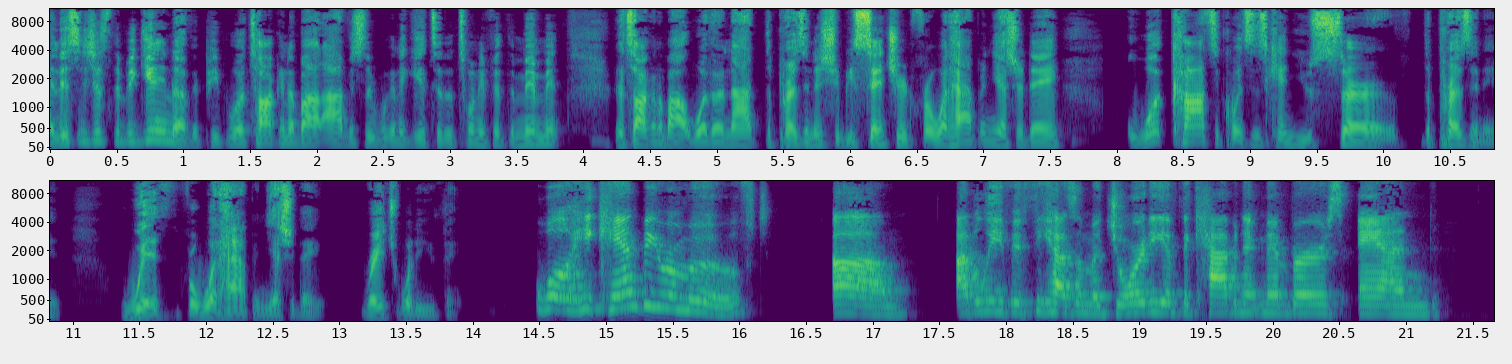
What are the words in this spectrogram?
And this is just the beginning of it. People are talking about, obviously, we're going to get to the 25th Amendment. They're talking about whether or not the president should be censured for what happened yesterday. What consequences can you serve the president with for what happened yesterday? Rach, what do you think? Well, he can be removed. Um, I believe if he has a majority of the cabinet members and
